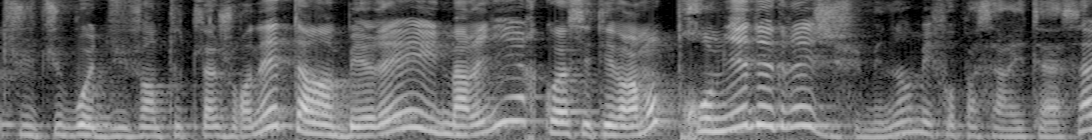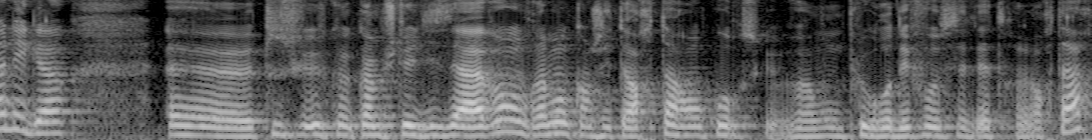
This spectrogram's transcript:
tu, tu bois du vin toute la journée, t'as un béret, une marinière, quoi. C'était vraiment premier degré. J'ai fait, mais non, mais il faut pas s'arrêter à ça, les gars. Euh, tout ce que- comme je te disais avant, vraiment, quand j'étais en retard en cours, parce que vraiment, mon plus gros défaut, c'est d'être en retard.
